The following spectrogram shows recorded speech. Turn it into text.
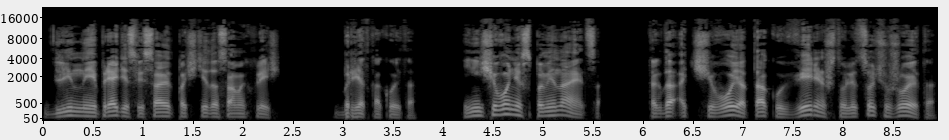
Длинные пряди свисают почти до самых плеч. Бред какой-то. И ничего не вспоминается. Тогда отчего я так уверен, что лицо чужое-то?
